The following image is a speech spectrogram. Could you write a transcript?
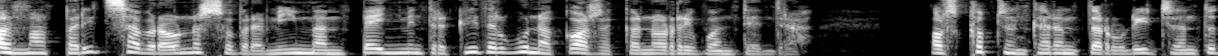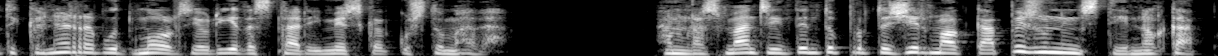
El malparit s'abraona sobre mi i m'empeny mentre crida alguna cosa que no arribo a entendre. Els cops encara em terroritzen, tot i que n'he rebut molts i hauria d'estar-hi més que acostumada. Amb les mans intento protegir-me el cap, és un instint, el cap.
